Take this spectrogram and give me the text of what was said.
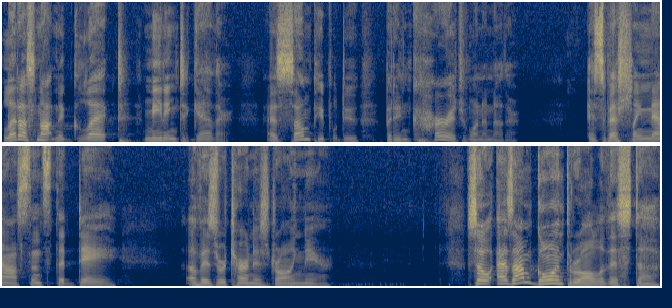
let us not neglect meeting together as some people do, but encourage one another, especially now since the day of his return is drawing near. So, as I'm going through all of this stuff,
